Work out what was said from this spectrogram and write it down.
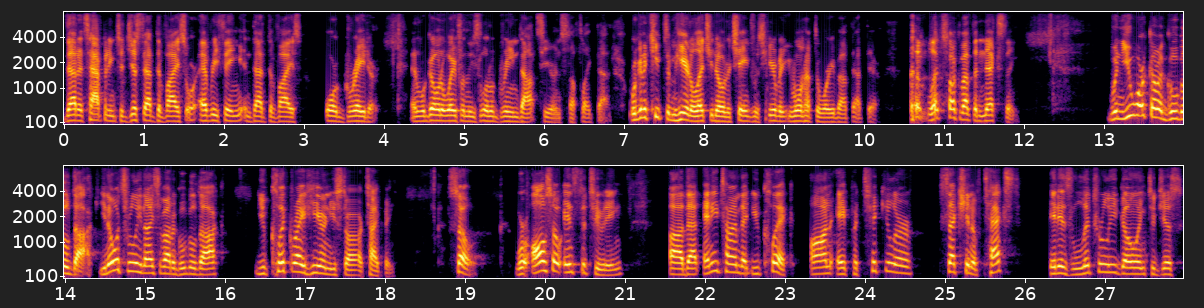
that it's happening to just that device or everything in that device or greater. And we're going away from these little green dots here and stuff like that. We're going to keep them here to let you know the change was here, but you won't have to worry about that there. Let's talk about the next thing. When you work on a Google Doc, you know what's really nice about a Google Doc? You click right here and you start typing. So we're also instituting uh, that anytime that you click on a particular section of text, it is literally going to just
